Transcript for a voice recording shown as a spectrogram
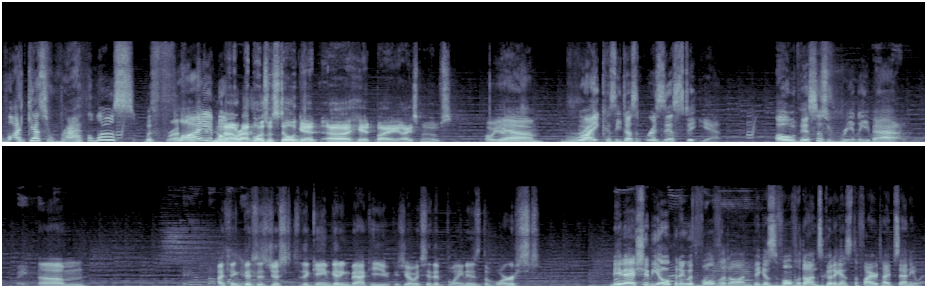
Well, I guess Rathalos with Rathalos Fly, could but No, Rathalos would still get uh, hit by ice moves. Oh yeah. yeah, right, because he doesn't resist it yet. Oh, this is really bad. Um. I think this is just the game getting back at you because you always say that Blaine is the worst. Maybe I should be opening with Volvidon because Volvidon's good against the fire types anyway.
